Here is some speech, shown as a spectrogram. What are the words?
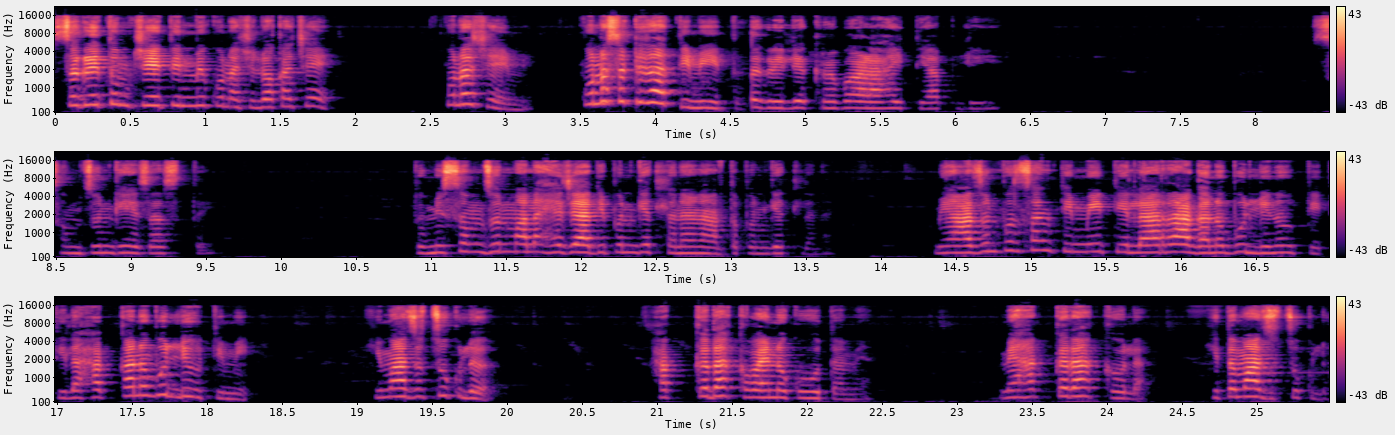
सगळे तुमचे येतील मी कुणाची? लोकाचे आहे. कुणाची आहे मी? कुणासाठी राहते मी इथं? सगळी लेकरं बाळा आहे ती आपली. समजून घ्यायचं असतंय. तुम्ही समजून मला ह्याच्या आधी पण घेतलं नाही ना आता पण घेतलं नाही. मी अजून पण सांगते मी तिला रागानं बोलली नव्हती तिला हक्कानं बोलली होती मी. ही माझं चुकलं. हक्क दाखवाय नको होता मी मी हक्क दाखवला. ही तर माझं चुकलं.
